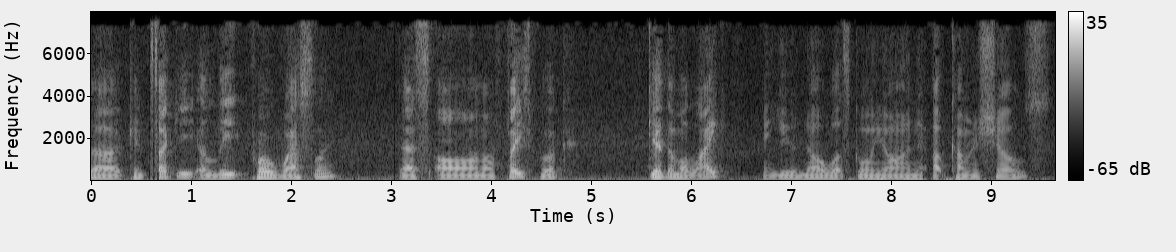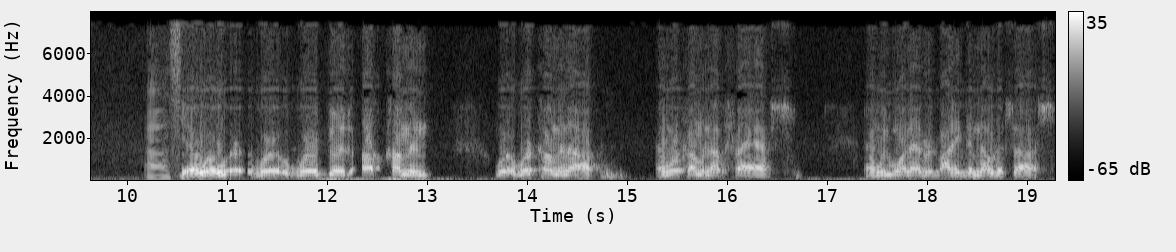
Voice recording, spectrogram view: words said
uh, Kentucky Elite Pro Wrestling. That's on, on Facebook. Give them a like, and you know what's going on in the upcoming shows. Uh, so yeah, we're, we're we're we're good upcoming. We're we're coming up, and we're coming up fast, and we want everybody to notice us.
